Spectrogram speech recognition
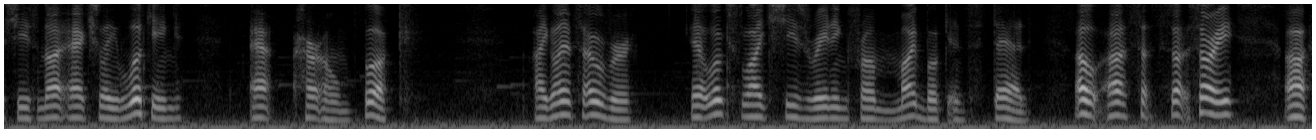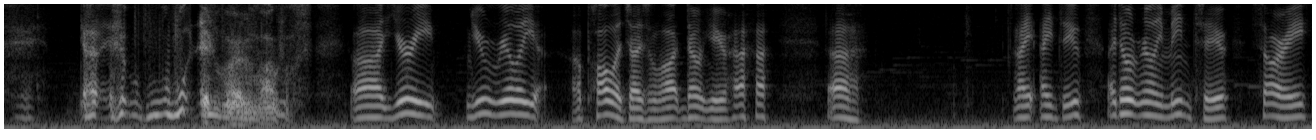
she's not actually looking at her own book. I glance over. It looks like she's reading from my book instead. Oh, uh, so, so, sorry. Uh, uh, Yuri, you really apologize a lot, don't you? uh, I, I do. I don't really mean to. Sorry.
